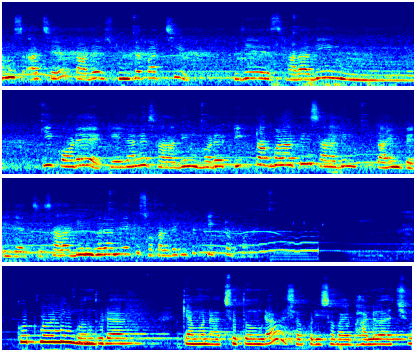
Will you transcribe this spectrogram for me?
মানুষ আছে, তাদের শুনতে পাচ্ছি যে সারাদিন কি করে, কে জানে সারাদিন ঘরে টিকটক বানাতেই সারাদিন টাইম পেরিয়ে যাচ্ছে। সারাদিন ধরে আমি নাকি সকাল থেকে টিকটক বানাই। গুড মর্নিং বন্ধুরা, কেমন আছো তোমরা? আশা করি সবাই ভালো আছো,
